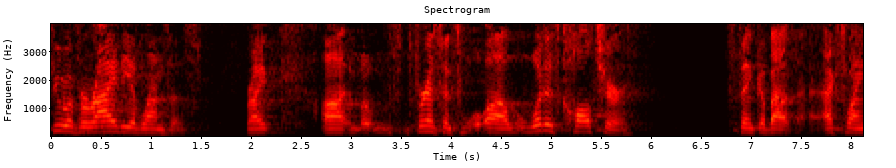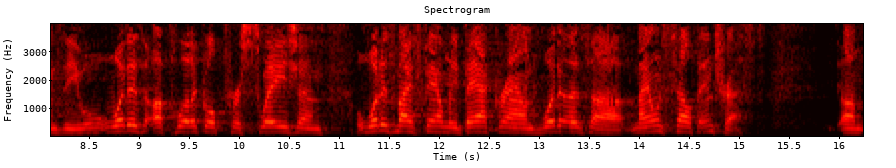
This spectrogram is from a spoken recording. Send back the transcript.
through a variety of lenses, right? Uh, for instance, uh, what does culture think about X, Y, and Z? What is a political persuasion? What is my family background? What is uh, my own self interest? Um,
